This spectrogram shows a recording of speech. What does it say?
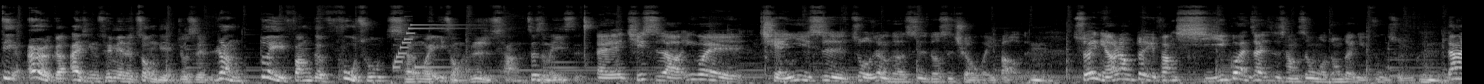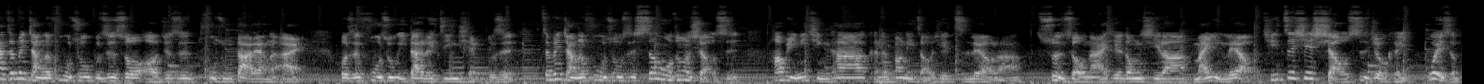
第二个爱情催眠的重点就是让对方的付出成为一种日常，这什么意思？哎，其实啊，因为潜意识做任何事都是求回报的，嗯所以你要让对方习惯在日常生活中对你付出。嗯当然这边讲的付出不是说哦，就是付出大量的爱，或是付出一大堆金钱，不是。这边讲的付出是生活中的小事，好比你请他可能帮你找一些资料啦，顺手拿一些东西啦，买饮料，其实这些小事就可以。为什么？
